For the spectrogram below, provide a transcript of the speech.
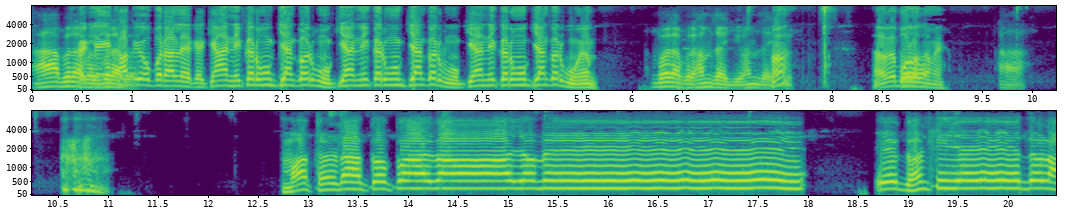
હા બરાબર એટલે એ બરાબર. થાપી ઉપર હાલે કે ક્યાં નીકળવું ક્યાં કરવું ક્યાં નીકળવું ક્યાં કરવું ક્યાં નીકળવું ક્યાં કરવું એમ. બરાબર સમજાઈ ગયું સમજાઈ હા? ગયું. હવે બોલો તો- તમે. હા. માથડા કપાયા અમે. એ ઘંટીએ દળાણા.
